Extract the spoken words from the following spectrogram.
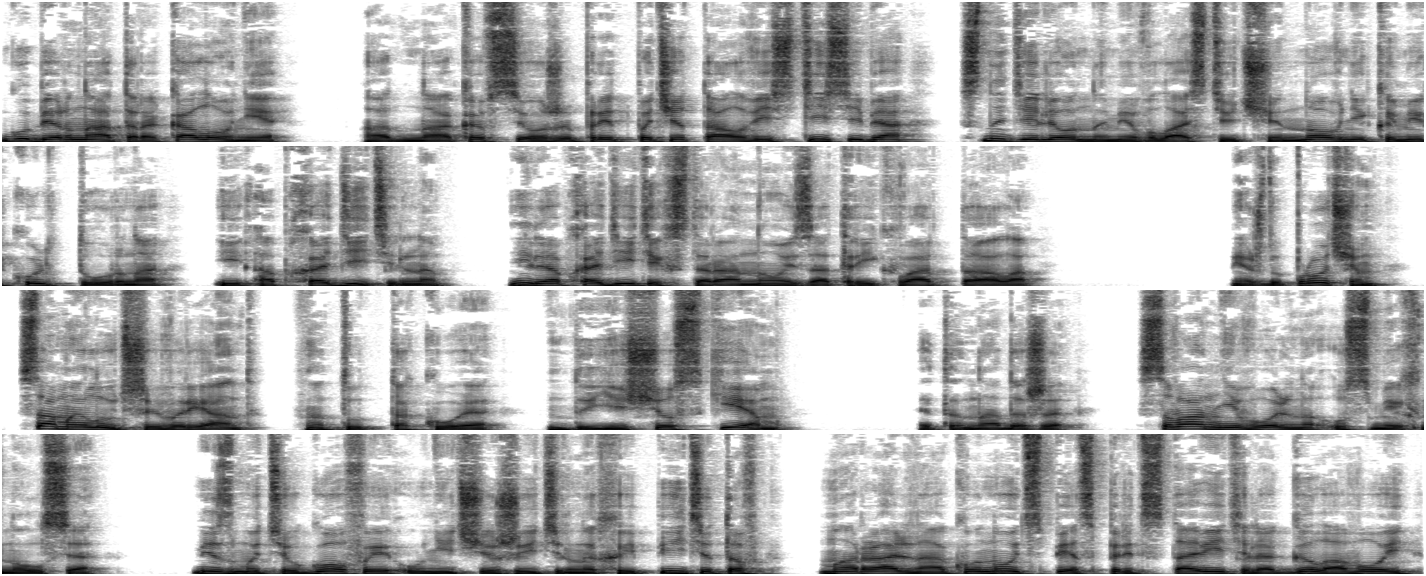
губернатора колонии, однако все же предпочитал вести себя с наделенными властью чиновниками культурно и обходительно, или обходить их стороной за три квартала. Между прочим, самый лучший вариант – а тут такое. Да еще с кем? Это надо же. Сван невольно усмехнулся. Без матюгов и уничижительных эпитетов морально окунуть спецпредставителя головой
